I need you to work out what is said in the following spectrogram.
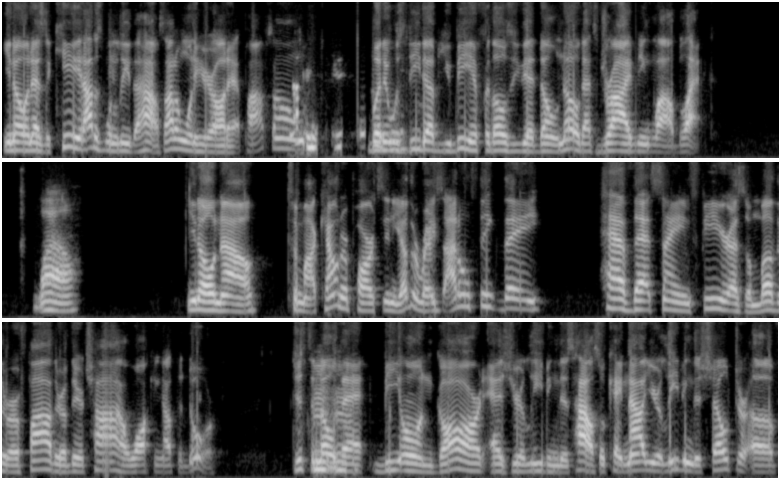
you know, and as a kid, I just want to leave the house. I don't want to hear all that pop song. But it was DWB. And for those of you that don't know, that's driving while black. Wow you know, now to my counterparts in the other race, I don't think they have that same fear as a mother or father of their child walking out the door. Just to know mm-hmm. that be on guard as you're leaving this house. Okay, now you're leaving the shelter of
